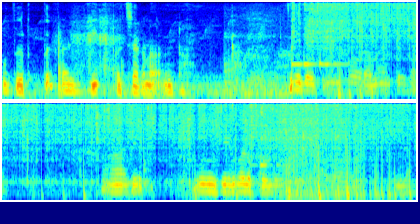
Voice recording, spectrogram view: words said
കുതിർത്ത് കഴുകി വെച്ചേക്കണതാണ് കേട്ടോ. ഇതിലേക്ക് നമുക്ക് ആദ്യം ഇഞ്ചിയും വെളുത്തുള്ളി സവാള എല്ലാം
